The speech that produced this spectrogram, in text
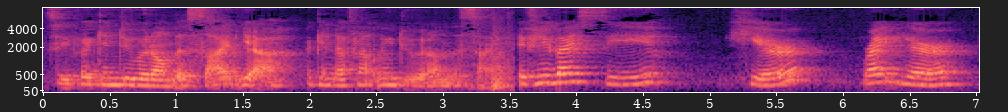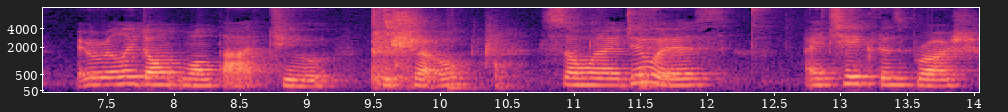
see if I can do it on this side. Yeah, I can definitely do it on this side. If you guys see here, right here, I really don't want that to, to show. So what I do is I take this brush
